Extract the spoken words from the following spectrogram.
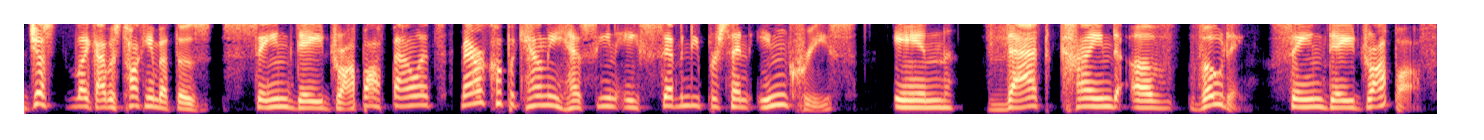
Just like I was talking about those same day drop off ballots, Maricopa County has seen a 70% increase in that kind of voting, same day drop off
